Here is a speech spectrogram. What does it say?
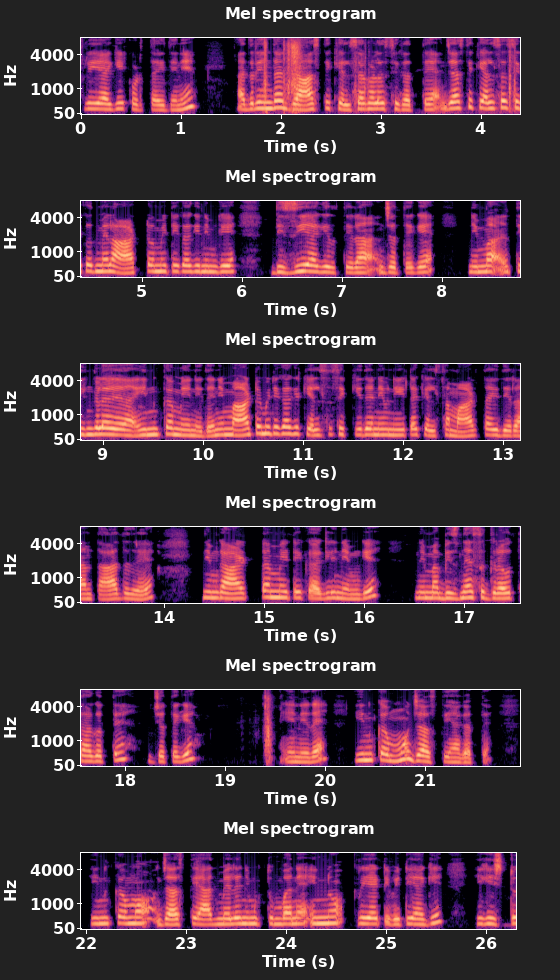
ಫ್ರೀಯಾಗಿ ಕೊಡ್ತಾಯಿದ್ದೀನಿ ಅದರಿಂದ ಜಾಸ್ತಿ ಕೆಲಸಗಳು ಸಿಗುತ್ತೆ. ಜಾಸ್ತಿ ಕೆಲಸ ಸಿಕ್ಕಿದ್ಮೇಲೆ ಆಟೋಮೆಟಿಕ್ಕಾಗಿ ನಿಮಗೆ ಬ್ಯುಸಿಯಾಗಿರ್ತೀರ ಜೊತೆಗೆ ನಿಮ್ಮ ತಿಂಗಳ ಇನ್ಕಮ್ ಏನಿದೆ, ನಿಮ್ಮ ಆಟೋಮೆಟಿಕ್ಕಾಗಿ ಕೆಲಸ ಸಿಕ್ಕಿದೆ, ನೀವು ನೀಟಾಗಿ ಕೆಲಸ ಮಾಡ್ತಾ ಇದ್ದೀರಾ ಅಂತ ಆದರೆ ನಿಮ್ಗೆ ಆಟೋಮೆಟಿಕ್ಕಾಗಲಿ ನಿಮಗೆ ನಿಮ್ಮ ಬಿಸ್ನೆಸ್ ಗ್ರೌತ್ ಆಗುತ್ತೆ ಜೊತೆಗೆ ಏನಿದೆ? ಇನ್ಕಮ್ಮು ಜಾಸ್ತಿ ಆಗುತ್ತೆ. ಇನ್ಕಮ್ಮು ಜಾಸ್ತಿ ಆದಮೇಲೆ ನಿಮ್ಗೆ ತುಂಬಾ ಇನ್ನೂ ಕ್ರಿಯೇಟಿವಿಟಿಯಾಗಿ ಈಗ ಇಷ್ಟು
